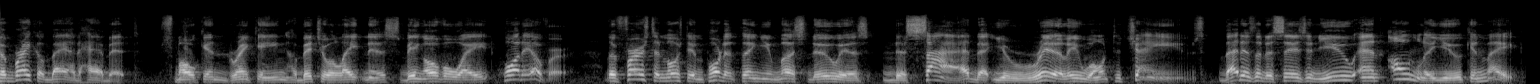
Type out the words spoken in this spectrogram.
To break a bad habit, smoking, drinking, habitual lateness, being overweight, whatever, the first and most important thing you must do is decide that you really want to change. That is a decision you and only you can make.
